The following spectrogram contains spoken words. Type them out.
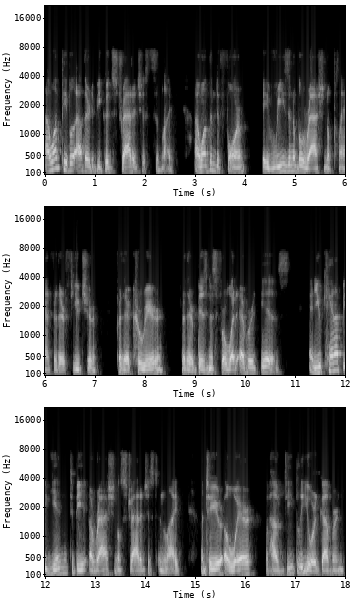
I want people out there to be good strategists in life. I want them to form a reasonable, rational plan for their future, for their career, for their business, for whatever it is. And you cannot begin to be a rational strategist in life until you're aware of how deeply you are governed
